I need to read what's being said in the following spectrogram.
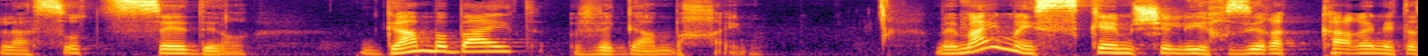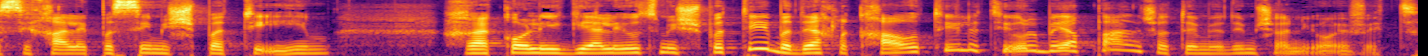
לעשות סדר, גם בבית וגם בחיים. ומה אם ההסכם שלי החזירה קארן את השיחה לפסים משפטיים? אחרי הכל היא הגיעה לייעוץ משפטי, בדרך לקחה אותי לטיול ביפן, שאתם יודעים שאני אוהבת.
